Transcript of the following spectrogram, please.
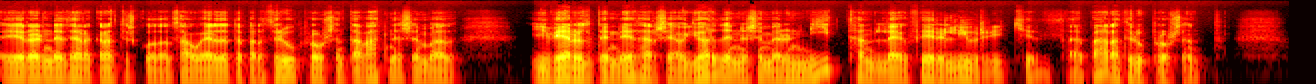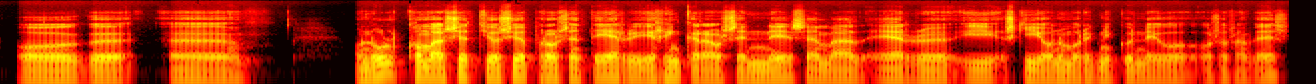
í rauninni þegar granti skoða þá er þetta bara 3% af vatni sem að í veröldinni, þar sé á jörðinni sem eru nýtanleg fyrir lífríkið, það er bara 3% og uh, og 0,77% eru í ringarásinni sem að eru í skíónum og rigningunni og, og svo framvegis.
